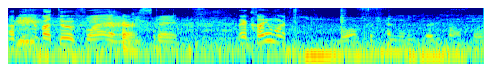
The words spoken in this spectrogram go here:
I think if I threw it flat, it would stay. That Claymore. Well, for 35 footer.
